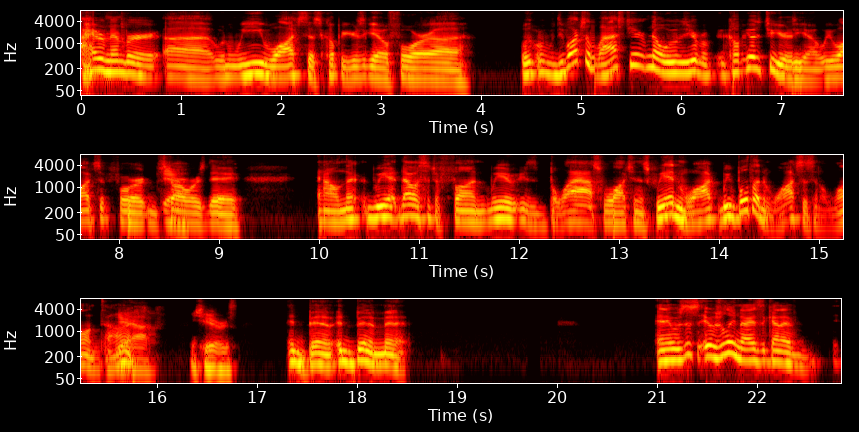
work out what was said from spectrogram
I remember uh, when we watched this a couple years ago for. Uh, did you watch it last year? No, it was a, year, a couple years, two years ago. We watched it for Star Yeah. Wars Day, and we had, that was such a fun. We had, it was a blast watching this. We hadn't watched. We both hadn't watched this in a long time. Yeah, years. it'd been it'd been a minute and it was just it was really nice to kind of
